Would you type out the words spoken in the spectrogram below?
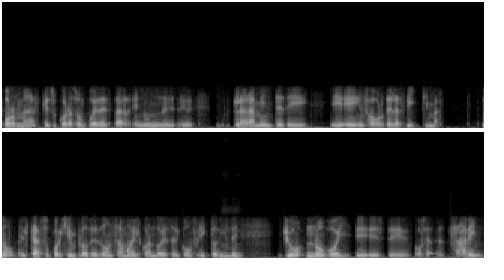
por más que su corazón pueda estar en un eh, eh, claramente de eh, en favor de las víctimas, ¿no? El caso, por ejemplo, de Don Samuel cuando es el conflicto dice yo no voy, eh, este, o sea, saben,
